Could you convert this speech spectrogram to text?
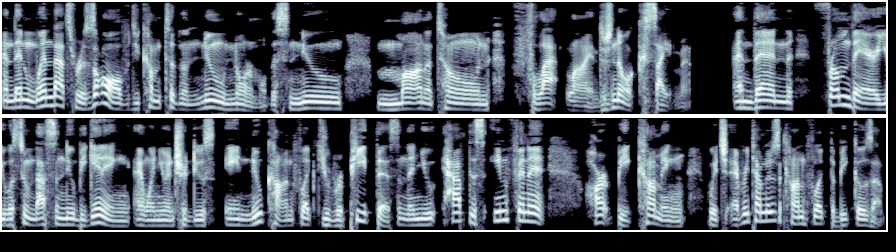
And then when that's resolved, you come to the new normal, this new monotone flat line. There's no excitement. And then from there, you assume that's a new beginning. And when you introduce a new conflict, you repeat this. And then you have this infinite heartbeat coming, which every time there's a conflict, the beat goes up.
